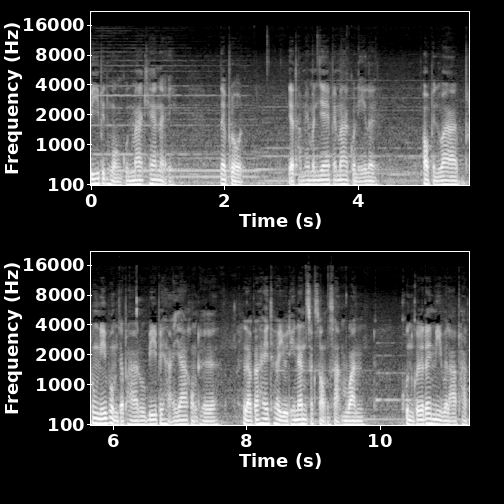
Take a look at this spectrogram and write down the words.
บี้เป็นห่วงคุณมากแค่ไหน ได้โปรด อย่าทำให้มันแย่ไปมากกว่านี้เลย เอาเป็นว่าพรุ่งนี้ผมจะพารูบี้ไปหาย่าของเธอ แล้วก็ให้เธออยู่ที่นั่นสักสองสามวัน คุณก็จะได้มีเวลาพัก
